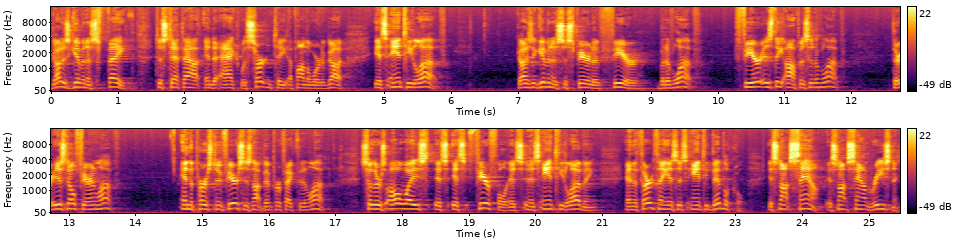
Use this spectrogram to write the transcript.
God has given us faith to step out and to act with certainty upon the Word of God. It's anti love. God hasn't given us a spirit of fear, but of love. Fear is the opposite of love. There is no fear in love. And the person who fears has not been perfected in love. So there's always, it's, it's fearful, it's, and it's anti loving. And the third thing is it's anti biblical. It's not sound, it's not sound reasoning.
